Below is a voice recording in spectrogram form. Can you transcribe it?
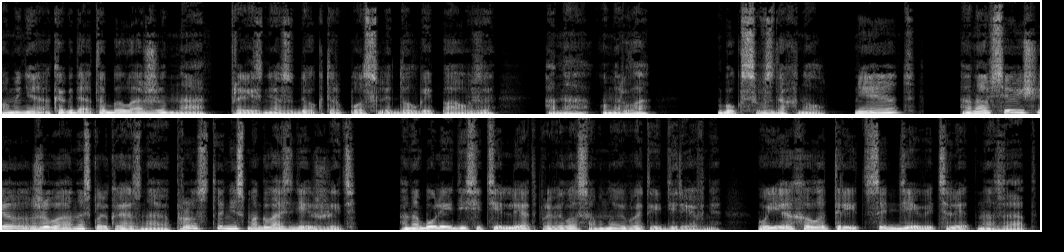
«У меня когда-то была жена», — произнес доктор после долгой паузы. «Она умерла?» Букс вздохнул. «Нет, она все еще жива, насколько я знаю, просто не смогла здесь жить. Она более десяти лет провела со мной в этой деревне. Уехала тридцать девять лет назад.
